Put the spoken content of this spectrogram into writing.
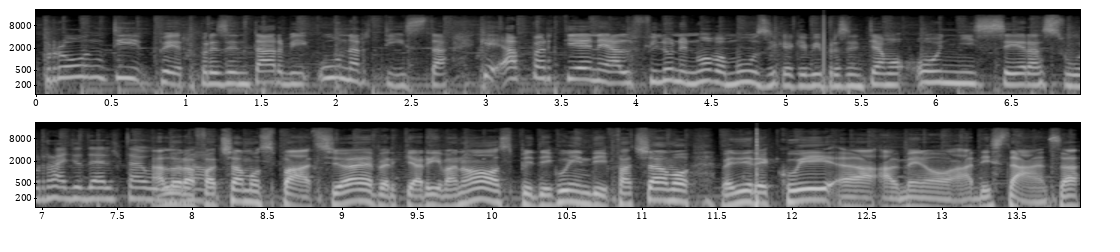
pronti per presentarvi un artista che appartiene al filone nuova musica che vi presentiamo ogni sera su Radio Delta 1. Allora facciamo spazio eh, perché arrivano ospiti, quindi facciamo venire qui, eh, almeno a distanza,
